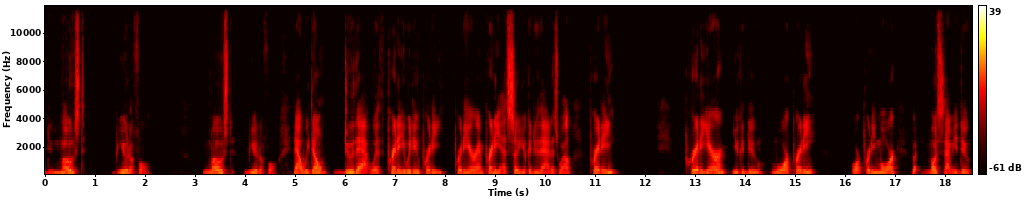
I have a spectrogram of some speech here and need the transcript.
do most beautiful. Most beautiful. Now we don't do that with pretty. We do pretty, prettier, and prettiest. So you could do that as well. Pretty, prettier. You could do more pretty or pretty more but most of the time you do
